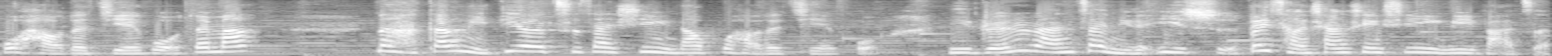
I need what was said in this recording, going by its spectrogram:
不好的结果，对吗？那当你第二次再吸引到不好的结果，你仍然在你的意识非常相信吸引力法则。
